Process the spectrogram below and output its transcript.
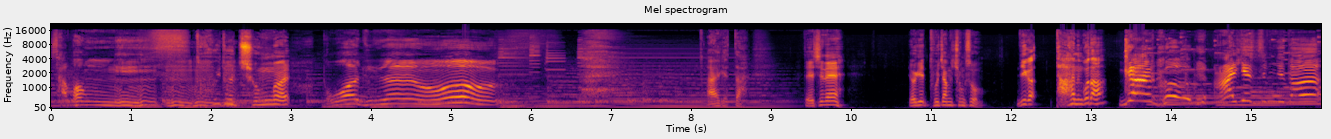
사범님 너희들 정말 도와주세요. 알겠다. 대신에 여기 도장 청소 네가 다 하는 거다. 그 알겠습니다.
